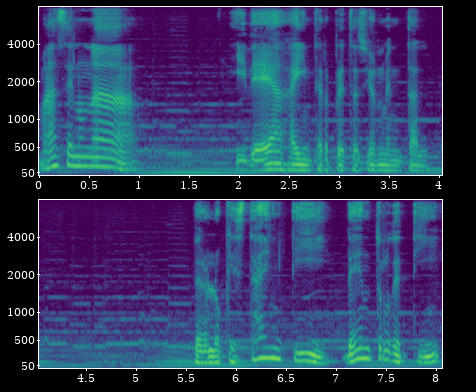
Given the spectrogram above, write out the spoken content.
Más en una idea e interpretación mental. Pero lo que está en ti, dentro de ti,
